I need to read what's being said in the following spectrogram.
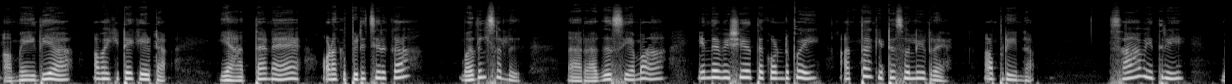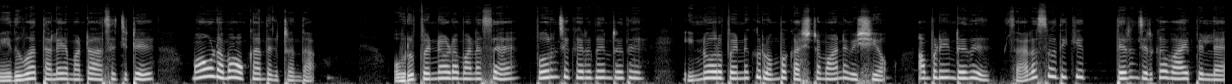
அமைதியாக அவகிட்ட கேட்டா என் அத்தானே உனக்கு பிடிச்சிருக்கா? பதில் சொல்லு. நான் ரகசியமாக இந்த விஷயத்தை கொண்டு போய் அத்தா கிட்ட சொல்லிடுறேன் அப்படின்னா. சாவித்ரி மெதுவாக தலையை மட்டும் அசைச்சிட்டு மௌனமாக உட்காந்துக்கிட்டு இருந்தா. ஒரு பெண்ணோட மனசை புரிஞ்சுக்கிறதுன்றது இன்னொரு பெண்ணுக்கு ரொம்ப கஷ்டமான விஷயம். அப்படின்றது சரஸ்வதிக்கு தெரிஞ்சிருக்க வாய்ப்பில்லை.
